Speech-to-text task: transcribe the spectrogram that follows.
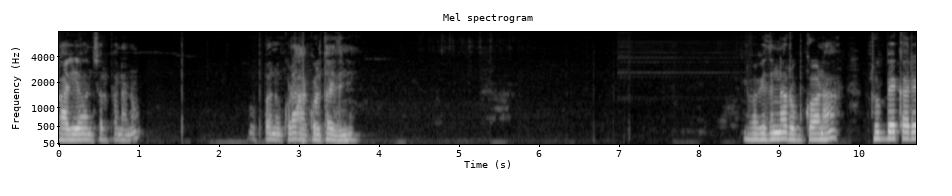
ಹಾಗೆ ಒಂದು ಸ್ವಲ್ಪ ನಾನು ಉಪ್ಪನ್ನು ಕೂಡ ಹಾಕ್ಕೊಳ್ತಾ ಇದ್ದೀನಿ. ಇವಾಗ ಇದನ್ನು ರುಬ್ಕೋಣ. ರುಬ್ಬೇಕಾದ್ರೆ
